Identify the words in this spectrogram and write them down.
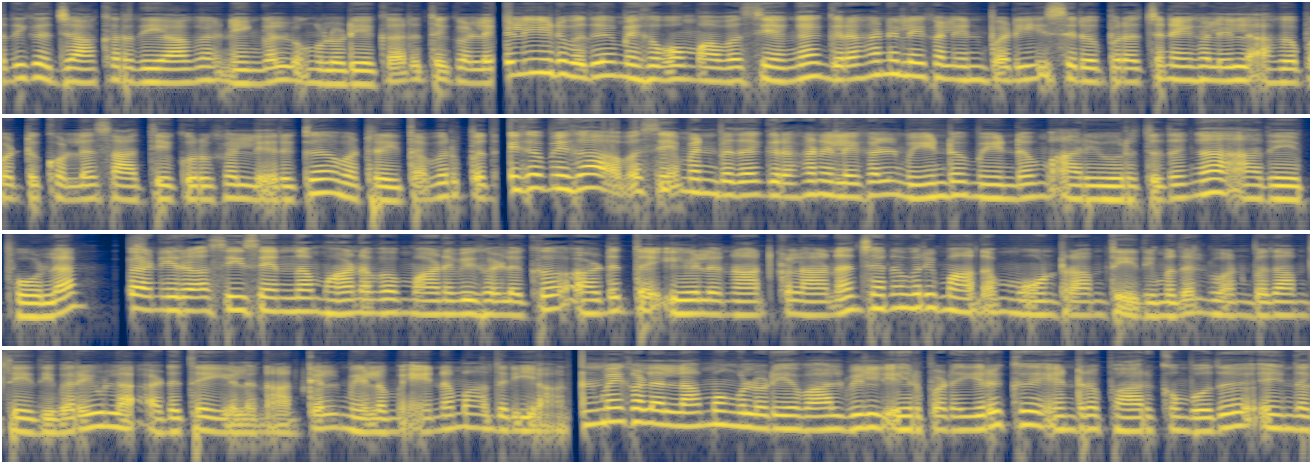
அதிக ஜாக்கிரதையாக நீங்கள் உங்களுடைய கருத்துக்களை வெளியிடுவது மிகவும் அவசியங்க. கிரகநிலைகளின்படி சிறு பிரச்சனைகளில் அகப்பட்டு கொள்ள சாத்தியக்கூறுகள் இருக்கு. அவற்றை தவிர்ப்பது மிக மிக அவசியம் என்பதை கிரகநிலைகள் மீண்டும் மீண்டும் அறிவுறுத்துதுங்க. அதே போல கன்னிராசி சேர்ந்த மாணவ மாணவிகளுக்கு அடுத்த ஏழு நாட்களான ஜனவரி மாதம் மூன்றாம் தேதி முதல் ஒன்பதாம் தேதி வரை உள்ள அடுத்த ஏழு நாட்கள். மேலும் என்ன மாதிரியான நன்மைகள் எல்லாம் உங்களுடைய வாழ்வில் ஏற்பட இருக்கு என்று பார்க்கும்போது இந்த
